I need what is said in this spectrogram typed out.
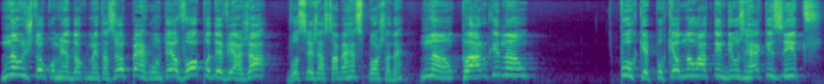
não estou com minha documentação. Eu pergunto, eu vou poder viajar? Você já sabe a resposta, né? Não, claro que não. Por quê? Porque eu não atendi os requisitos.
